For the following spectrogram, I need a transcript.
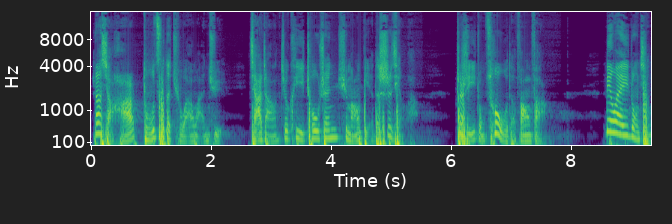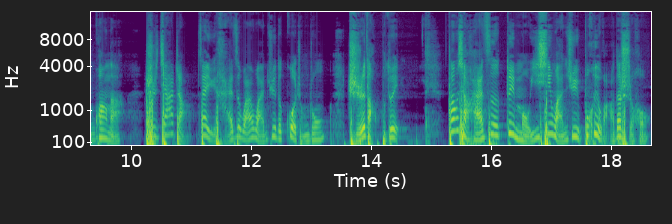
让小孩独自的去玩玩具。家长就可以抽身去忙别的事情了，这是一种错误的方法。另外一种情况呢，是家长在与孩子玩玩具的过程中指导不对。当小孩子对某一新玩具不会玩的时候，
